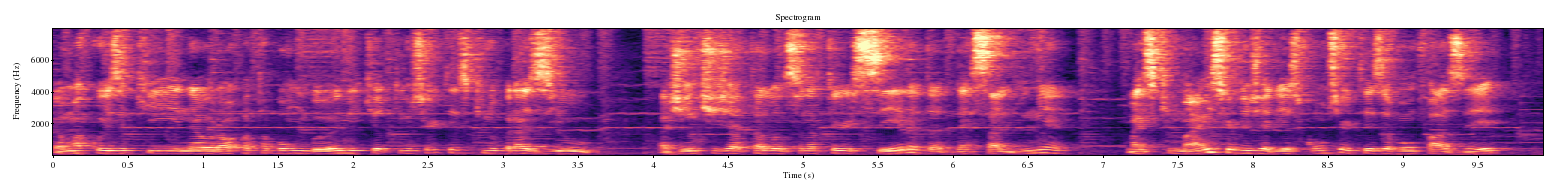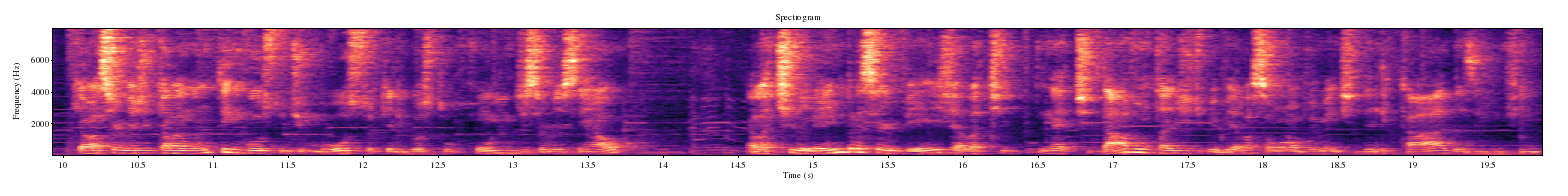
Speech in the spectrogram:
É uma coisa que na Europa tá bombando e que eu tenho certeza que no Brasil a gente já está lançando a terceira da, dessa linha, mas que mais cervejarias com certeza vão fazer, que é uma cerveja que ela não tem gosto de mosto, aquele gosto ruim de cerveja sem álcool. Ela te lembra a cerveja, ela te, né, te dá vontade de beber, elas são obviamente delicadas, enfim,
